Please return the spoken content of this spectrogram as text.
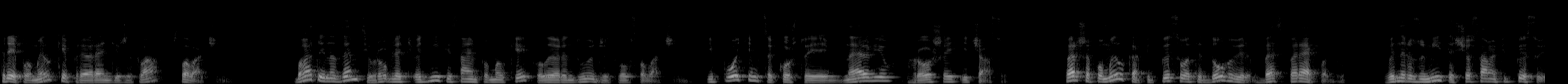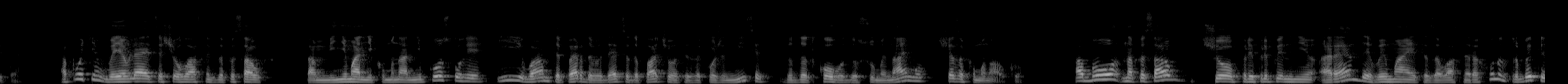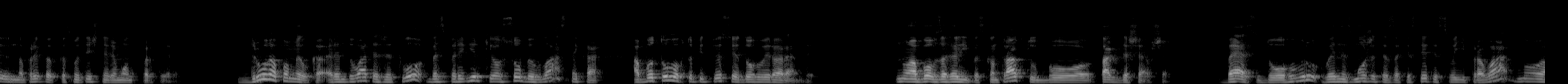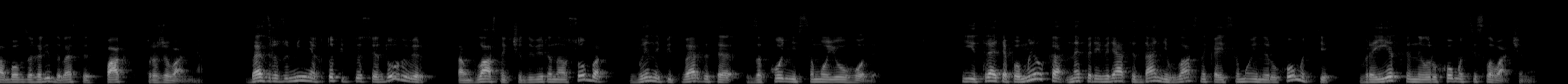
Три помилки при оренді житла в Словаччині. Багато іноземців роблять одні й ті самі помилки, коли орендують житло в Словаччині. І потім це коштує їм нервів, грошей і часу. Перша помилка підписувати договір без перекладу. Ви не розумієте, що саме підписуєте. А потім виявляється, що власник записав там мінімальні комунальні послуги, і вам тепер доведеться доплачувати за кожен місяць додатково до суми найму ще за комуналку. Або написав, що при припиненні оренди ви маєте за власний рахунок зробити, наприклад, косметичний ремонт квартири. Друга помилка орендувати житло без перевірки особи власника або того, хто підписує договір оренди. Ну або взагалі без контракту, бо так дешевше. Без договору ви не зможете захистити свої права, ну або взагалі довести факт проживання. Без розуміння, хто підписує договір, там власник чи довірена особа, ви не підтвердите законність самої угоди. І третя помилка не перевіряти дані власника і самої нерухомості в реєстрі нерухомості Словаччини.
